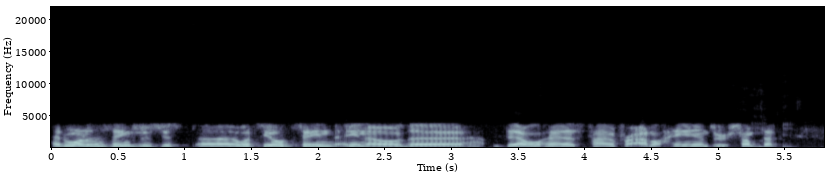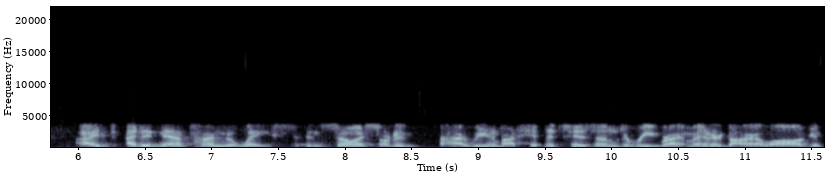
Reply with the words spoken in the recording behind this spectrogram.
and one of the things was just uh, what's the old saying? You know, the devil has time for idle hands or something. I I didn't have time to waste, and so I started uh, reading about hypnotism to rewrite my inner dialogue, and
